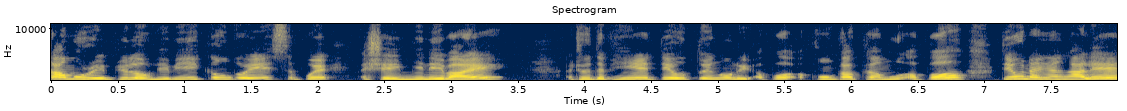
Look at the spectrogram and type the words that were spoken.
ကောက်မှုတွေပြုလုပ်နေပြီးကုန်သွယ်ရေးစစ်ပွဲအရှိန်မြင့်နေပါတယ်။ အထူးသဖြင့်တရုတ်သွင်းကုန်တွေအပေါ်အခွန်ကောက်ခံမှုအပေါ်တရုတ်နိုင်ငံကလည်း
